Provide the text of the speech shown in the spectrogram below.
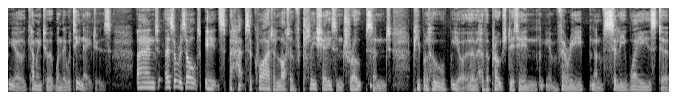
you know, coming to it when they were teenagers. And as a result, it's perhaps acquired a lot of cliches and tropes, and people who you know, have approached it in you know, very kind of silly ways to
